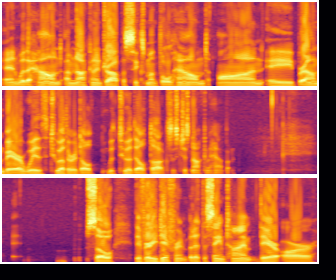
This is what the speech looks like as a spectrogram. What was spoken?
And with a hound, I'm not going to drop a six month old hound on a brown bear with two other adult with two adult dogs. It's just not going to happen. So they're very different, but at the same time, there are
